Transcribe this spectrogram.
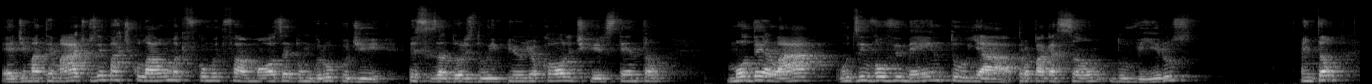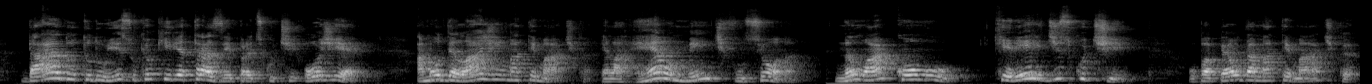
é, de matemáticos, em particular uma que ficou muito famosa é de um grupo de pesquisadores do Imperial College, que eles tentam modelar o desenvolvimento e a propagação do vírus. Então, dado tudo isso, o que eu queria trazer para discutir hoje é a modelagem matemática, ela realmente funciona? Não há como querer discutir o papel da matemática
